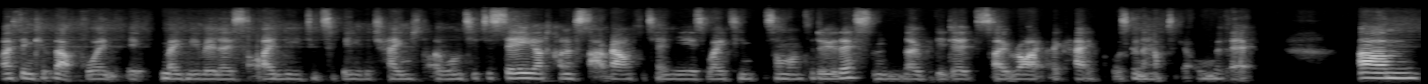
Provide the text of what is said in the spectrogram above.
I think at that point it made me realize that I needed to be the change that I wanted to see. I'd kind of sat around for 10 years waiting for someone to do this and nobody did. So, right, okay, I was going to have to get on with it. Um,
